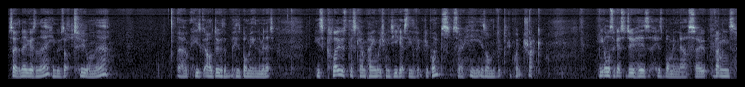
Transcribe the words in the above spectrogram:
So the navy goes in there, he moves up two on there. Um, he's, I'll do the, his bombing in a minute. He's closed this campaign, which means he gets these victory points, so he is on the victory point track. He also gets to do his, his bombing now, so that means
